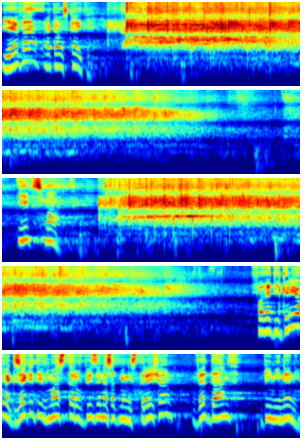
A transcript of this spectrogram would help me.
Eva Ρακάουσκαϊτη. Eve Smart. For the degree of Executive Master of Business Administration, Vedanth Bimineni.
